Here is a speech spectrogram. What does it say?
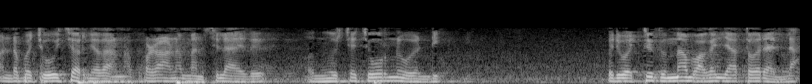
കണ്ടപ്പോൾ ചോദിച്ചറിഞ്ഞതാണ്. അപ്പോഴാണ് മനസ്സിലായത് നീർച്ച ചോറിന് വേണ്ടി. ഒരു വറ്റ് തിന്നാൻ വകയില്ലാത്തവരല്ല.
